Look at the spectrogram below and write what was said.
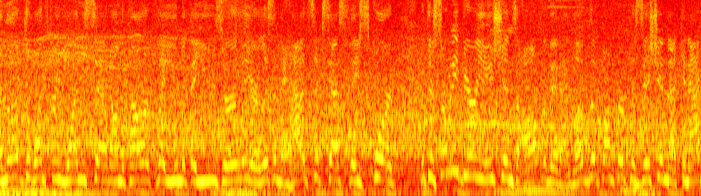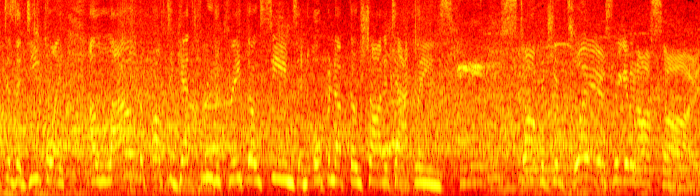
I love the 1-3-1 set on the power play unit they used earlier. Listen, they had success, they scored, but there's so many variations off of it. I love the bumper position that can act as a decoy, allow the puck to get through to create those seams and open up those shot attack lanes. Stoppage in play as we get an offside.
